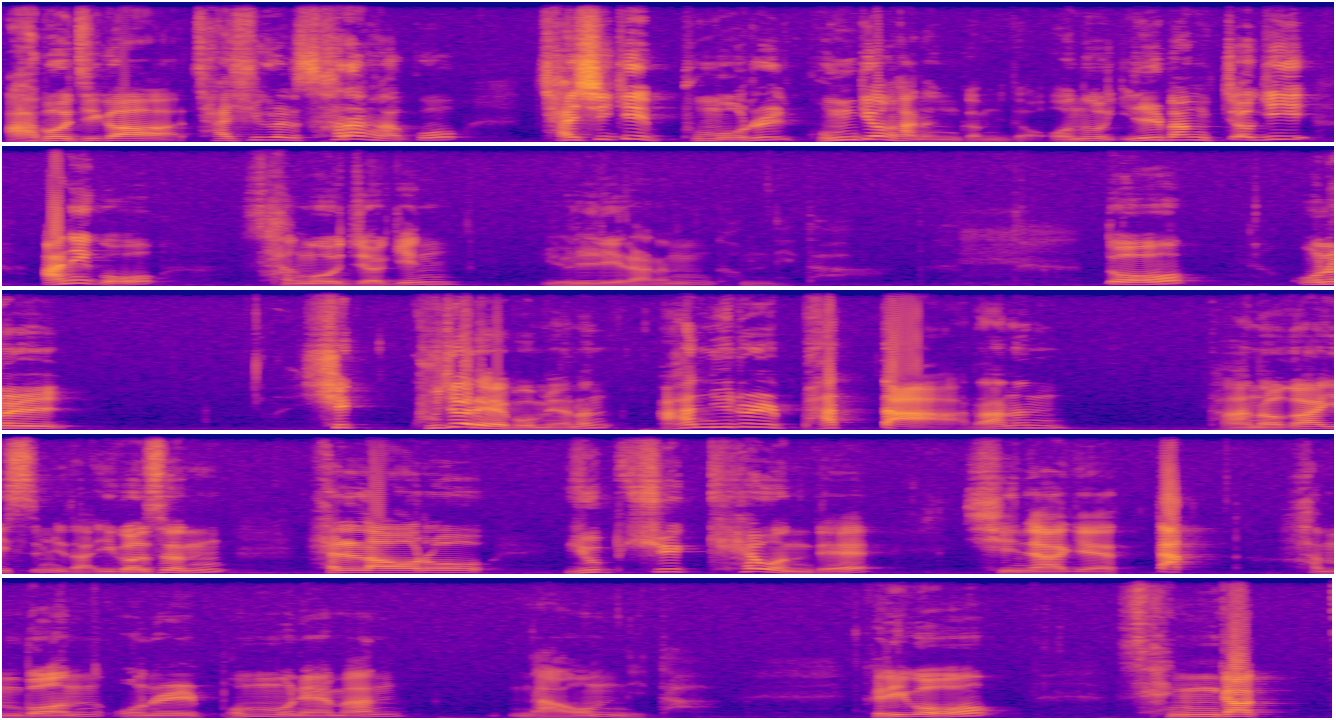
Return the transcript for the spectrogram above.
아버지가 자식을 사랑하고 자식이 부모를 공경하는 겁니다. 어느 일방적이 아니고 상호적인 윤리라는 겁니다. 또 오늘 19절에 보면은 안위를 받다라는 단어가 있습니다. 이것은 헬라어로 윕시케온데 신약에 딱 한 번 오늘 본문에만 나옵니다. 그리고 생각하다라고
